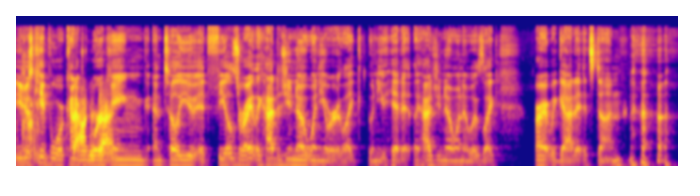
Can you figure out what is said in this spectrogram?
you just keep kind of working design. until you it feels right. Like how did you know when you were like when you hit it? Like how did you know when it was like, all right, we got it, it's done.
